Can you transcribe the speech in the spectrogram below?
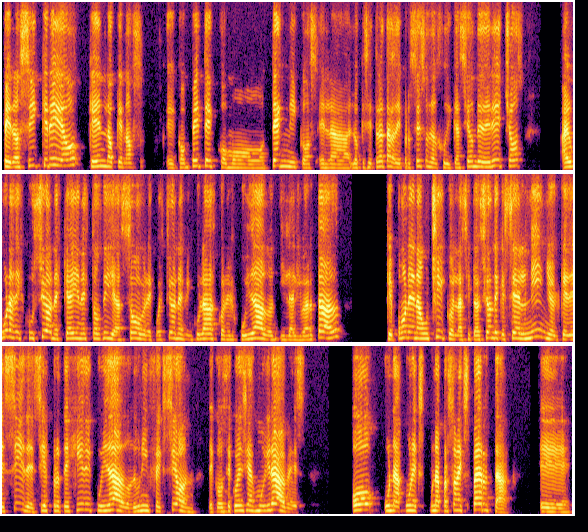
pero sí creo que en lo que nos eh, compete como técnicos en lo que se trata de procesos de adjudicación de derechos, algunas discusiones que hay en estos días sobre cuestiones vinculadas con el cuidado y la libertad, que ponen a un chico en la situación de que sea el niño el que decide si es protegido y cuidado de una infección de consecuencias muy graves o una, una, persona experta, eh,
